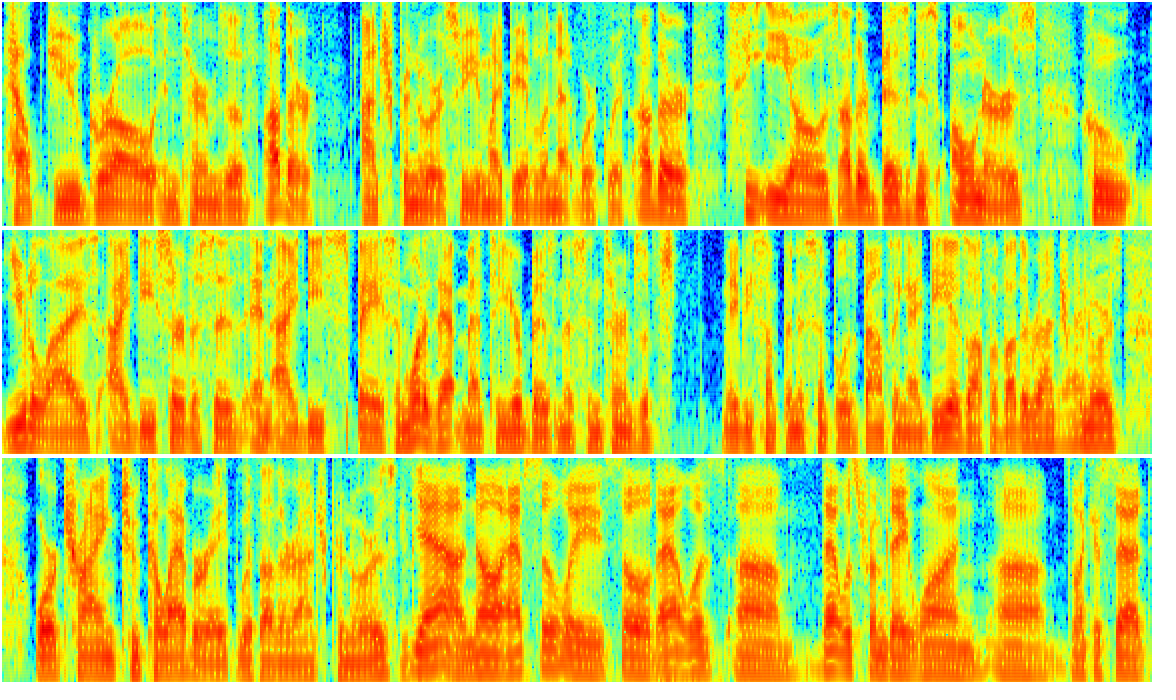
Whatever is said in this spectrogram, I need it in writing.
helped you grow in terms of other entrepreneurs who you might be able to network with, other CEOs, other business owners who utilize ID services and ID space? And what has that meant to your business in terms of maybe something as simple as bouncing ideas off of other entrepreneurs right. or trying to collaborate with other entrepreneurs. Yeah no absolutely. So that was um, that was from day one. Uh, like i said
